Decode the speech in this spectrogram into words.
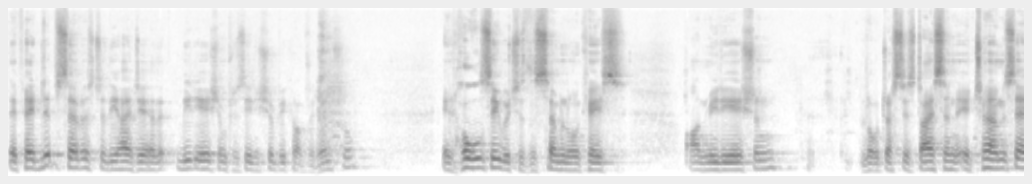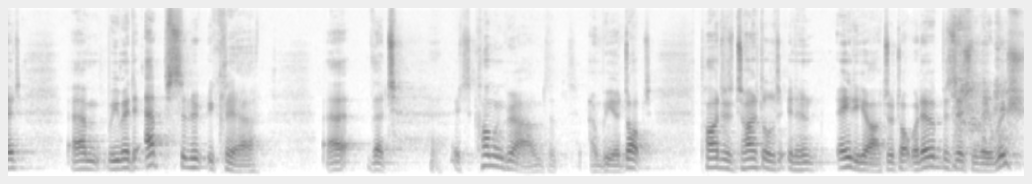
They paid lip service to the idea that mediation proceedings should be confidential. In Halsey, which is the seminal case on mediation, Lord Justice Dyson in terms said, um, we made it absolutely clear uh, that it's common ground that, and we adopt parties entitled in an ADR to adopt whatever position they wish,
